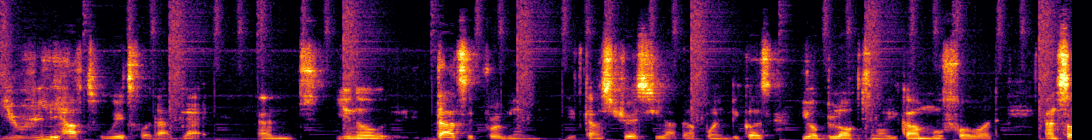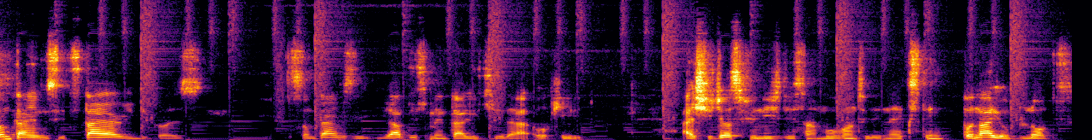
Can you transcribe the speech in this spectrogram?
you really have to wait for that guy. And, you know, that's a problem. It can stress you at that point because you're blocked you know, You can't move forward. And sometimes it's tiring because sometimes you have this mentality that okay, I should just finish this and move on to the next thing. But now you're blocked.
